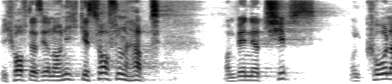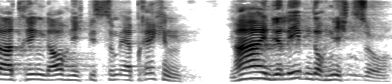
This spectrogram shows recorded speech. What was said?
Ich hoffe, dass ihr noch nicht gesoffen habt. Und wenn ihr Chips und Cola trinkt, auch nicht bis zum Erbrechen. Nein, wir leben doch nicht so.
